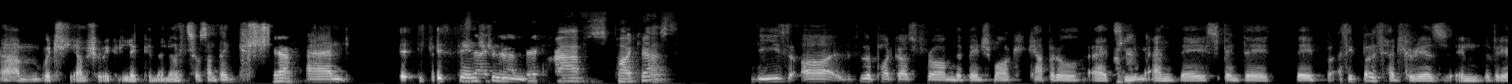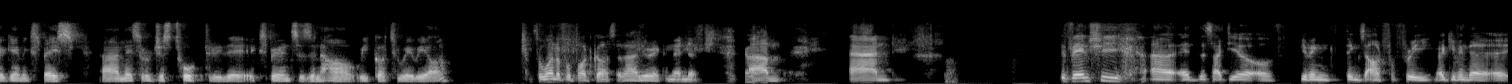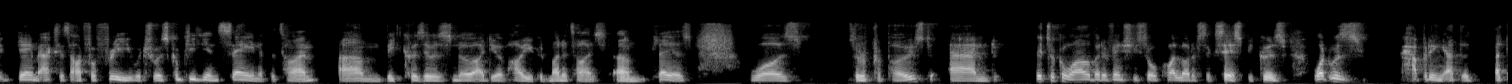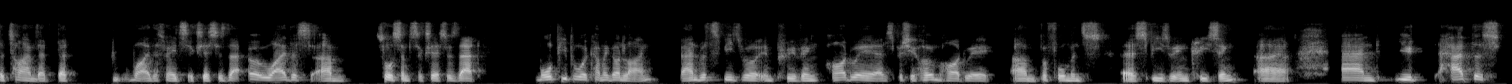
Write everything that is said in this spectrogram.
um, which I'm sure we could link in the notes or something. Yeah. And it, essentially, Crafts podcast. These are this is a podcast from the Benchmark Capital uh, team, okay. and they spent their they I think both had careers in the video gaming space, and they sort of just talk through their experiences and how we got to where we are. It's a wonderful podcast. I highly recommend it. Um, and eventually, uh, this idea of giving things out for free, or giving the uh, game access out for free, which was completely insane at the time, um, because there was no idea of how you could monetize um, players, was sort of proposed and it took a while, but eventually saw quite a lot of success because what was happening at the at the time that that why this made success is that oh, why this um, saw some success is that more people were coming online, bandwidth speeds were improving, hardware, especially home hardware um, performance uh, speeds were increasing, uh, and you had this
